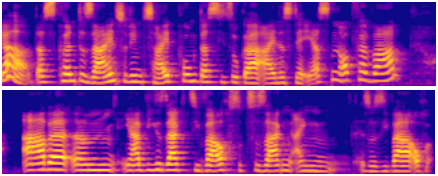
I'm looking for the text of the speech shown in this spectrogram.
ja, das könnte sein zu dem Zeitpunkt, dass sie sogar eines der ersten Opfer war. Aber ähm, ja, wie gesagt, sie war auch sozusagen ein, also sie war auch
